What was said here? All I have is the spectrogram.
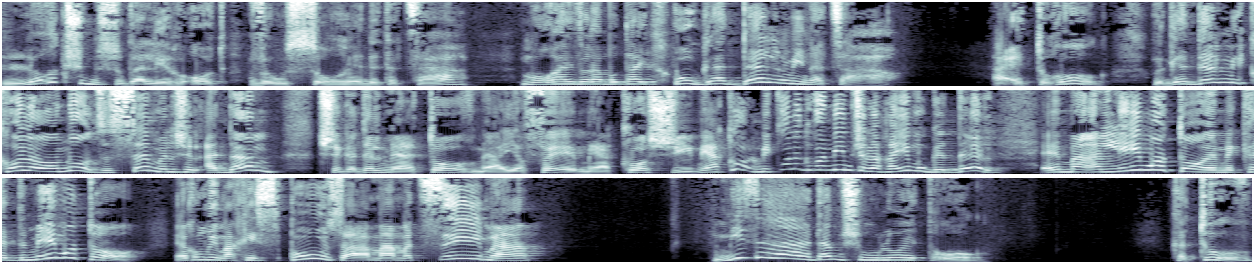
לא רק שהוא מסוגל לראות והוא שורד את הצער, מוריי ורבותיי, הוא גדל מן הצער. האתרוג, הוא גדל מכל העונות, זה סמל של אדם שגדל מהטוב, מהיפה, מהקושי, מהכל, מכל הגוונים של החיים הוא גדל. הם מעלים אותו, הם מקדמים אותו. איך אומרים, החספוס, המאמצים, ה... מי זה האדם שהוא לא אתרוג? כתוב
